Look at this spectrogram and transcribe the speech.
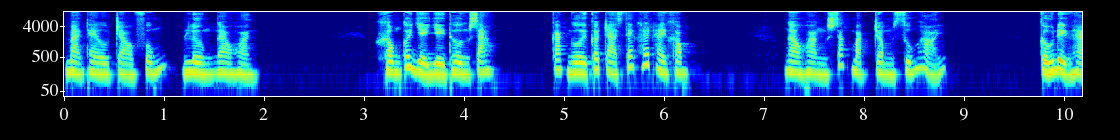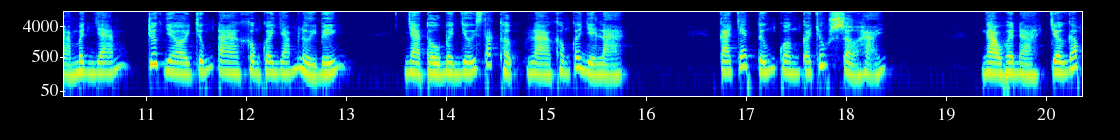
mang theo trào phúng lườm Ngao Hoàng. Không có gì gì thường sao? Các ngươi có tra xét hết hay không? Ngao Hoàng sắc mặt trầm xuống hỏi. Cửu Điện Hạ Minh Giám, trước giờ chúng ta không có dám lười biến. Nhà tù bên dưới xác thực là không có gì lạ. Cá chép tướng quân có chút sợ hãi. Ngao huynh à, chớ gấp.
